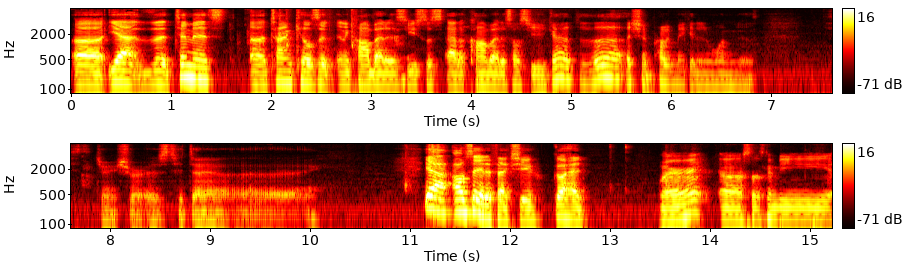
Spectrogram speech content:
Uh, yeah, the ten minutes uh, time kills it in a combat is useless out of combat is also you got the I should probably make it in one. Very short is to die. Yeah, I'll say it affects you. Go ahead. All right. Uh, so it's gonna be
